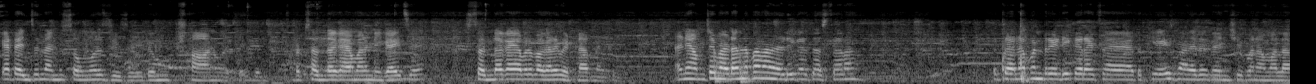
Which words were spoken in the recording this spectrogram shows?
काय टेन्शन नाही आमच्या समोरच दिसते एकदम छान वाटतं एकदम. बट संध्याकाळी आम्हाला निघायचं आहे संध्याकाळी आम्हाला बघायला भेटणार नाही ते. आणि आमच्या मॅडमला पण रेडी करत असताना. तर त्यांना पण रेडी करायचं आहे आता केस बांधायचं त्यांची पण आम्हाला.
